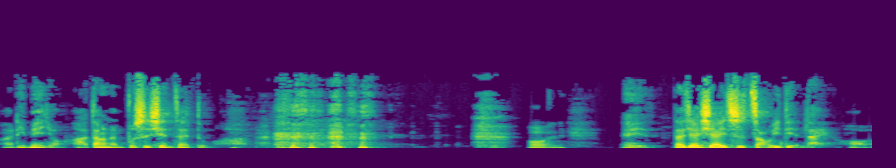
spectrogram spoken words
啊里面有啊，当然不是现在读啊。哦，哎，大家下一次早一点来哦。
